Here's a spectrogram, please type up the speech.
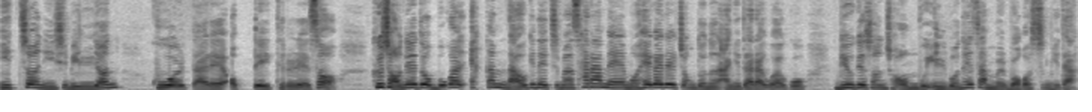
2021년 9월 달에 업데이트를 해서 그 전에도 뭐가 약간 나오긴 했지만 사람의 뭐 해가 될 정도는 아니다라고 하고 미국에선 전부 일본 해산물 먹었습니다.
